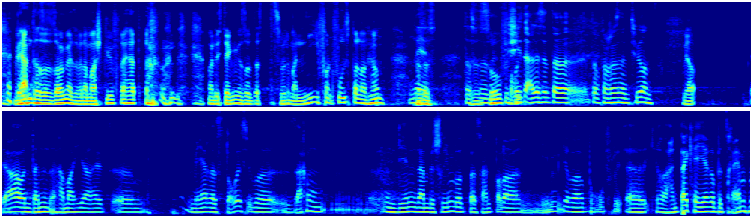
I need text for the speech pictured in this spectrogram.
während der Saison, also wenn er mal spielfrei hat. Und, und ich denke mir so, das, das würde man nie von Fußballern hören. Das Nee, ist, Das, das ist so geschieht verrückt. alles hinter, hinter verschlossenen Türen. Ja. Ja, und dann haben wir hier halt ähm, mehrere Stories über Sachen, in denen dann beschrieben wird, was Handballer neben ihrer Beruf, äh, ihrer Handballkarriere betreiben,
